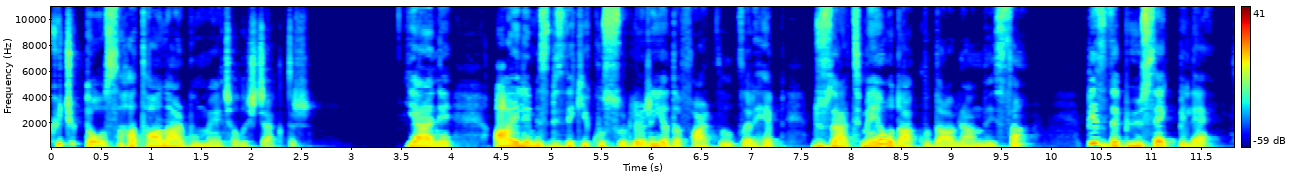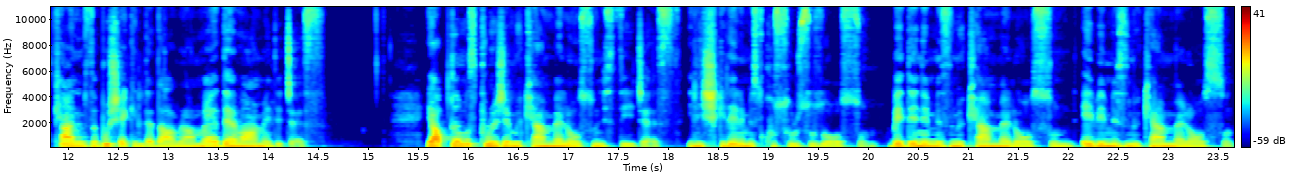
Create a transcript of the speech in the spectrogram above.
küçük de olsa hatalar bulmaya çalışacaktır. Yani ailemiz bizdeki kusurları ya da farklılıkları hep düzeltmeye odaklı davrandıysa, biz de büyüsek bile kendimize bu şekilde davranmaya devam edeceğiz. Yaptığımız proje mükemmel olsun isteyeceğiz. İlişkilerimiz kusursuz olsun. Bedenimiz mükemmel olsun. Evimiz mükemmel olsun.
